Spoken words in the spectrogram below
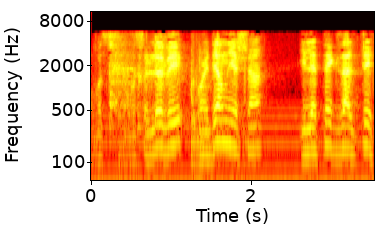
On va, on va se lever pour un dernier chant. Il est exalté.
